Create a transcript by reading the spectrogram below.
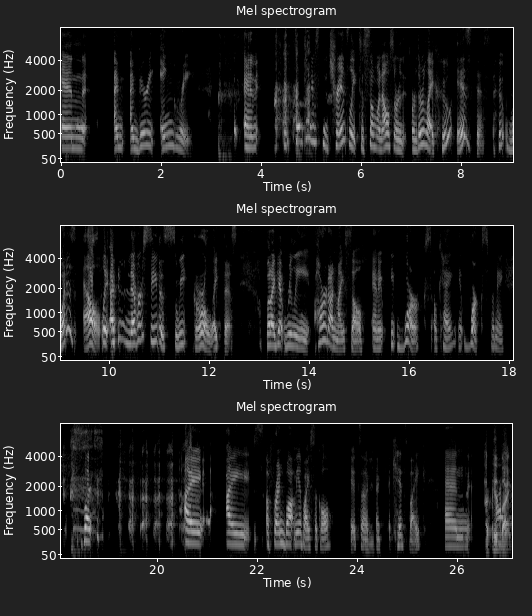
and I'm I'm very angry. And it sometimes can translate to someone else or or they're like who is this who what is l like i've never see this sweet girl like this but i get really hard on myself and it, it works okay it works for me but i i a friend bought me a bicycle it's a, mm-hmm. a, a kid's bike and a kid I, bike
